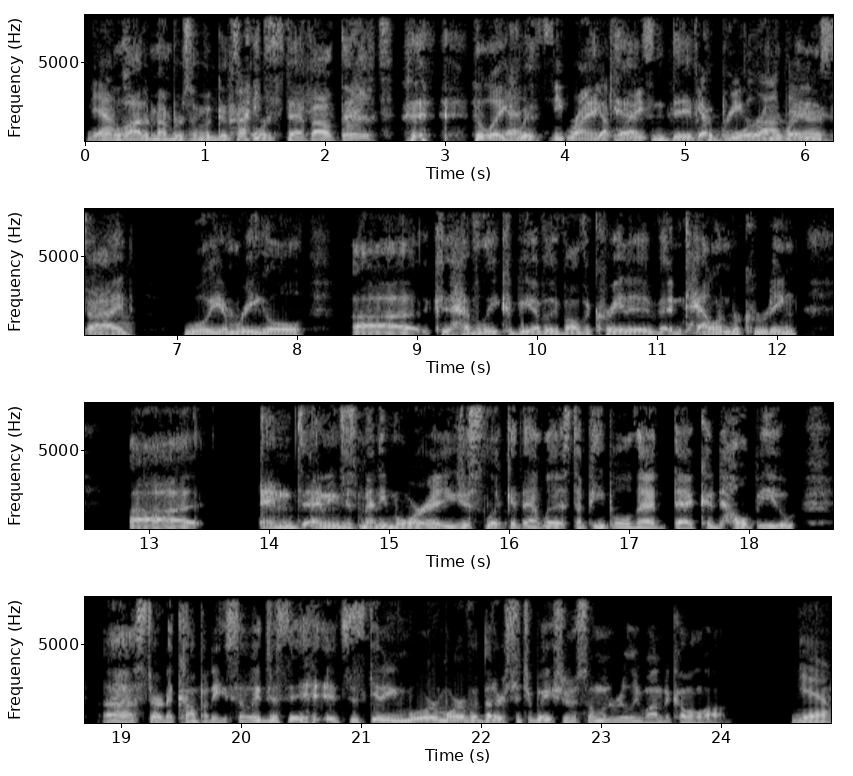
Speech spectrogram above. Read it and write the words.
yeah. A lot of members of a good support right. staff out there. Right. like yeah. with you, Ryan you Katz Re- and Dave Kapoor on the writing side, yeah. William Regal, uh, heavily could be heavily involved with creative and talent recruiting. Uh, and I mean, just many more. You just look at that list of people that that could help you uh, start a company. So it just it, it's just getting more and more of a better situation if someone really wanted to come along. Yeah,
